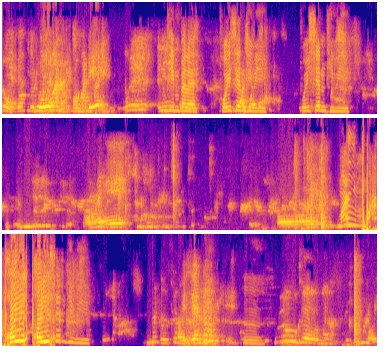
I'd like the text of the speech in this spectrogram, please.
ดูไอ้พวก YouTube มันอะออกมาดิเว้ยไอ้มึงนี่พิมพ์ไปเลย Poison TV Poison TV โอ้ยโอ้ย ไม่มึง Poi- Poison TV โอ้ยเส้นดีเออลูกเกมโอ้ย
